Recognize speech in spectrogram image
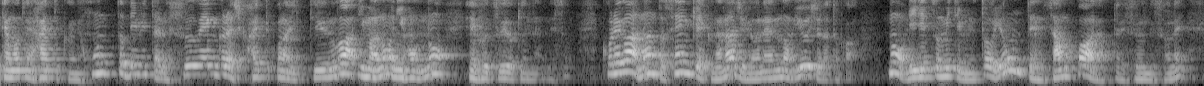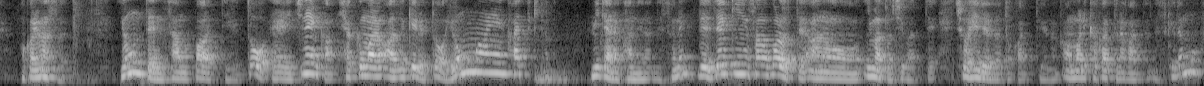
手元に入ってくるんで、ほんとビビったる数円ぐらいしか入ってこないっていうのが今の日本の普通預金なんですよ。これがなんと1974年のゆうちょだとか、の利率を見てみると4.3%だったりするんですよね。わかります ?4.3% っていうと、1年間100万円を預けると4万円返ってきた。みたいな感じなんですよね。で、税金その頃って、あの、今と違って消費税だとかっていうのがあんまりかかってなかったんですけども、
